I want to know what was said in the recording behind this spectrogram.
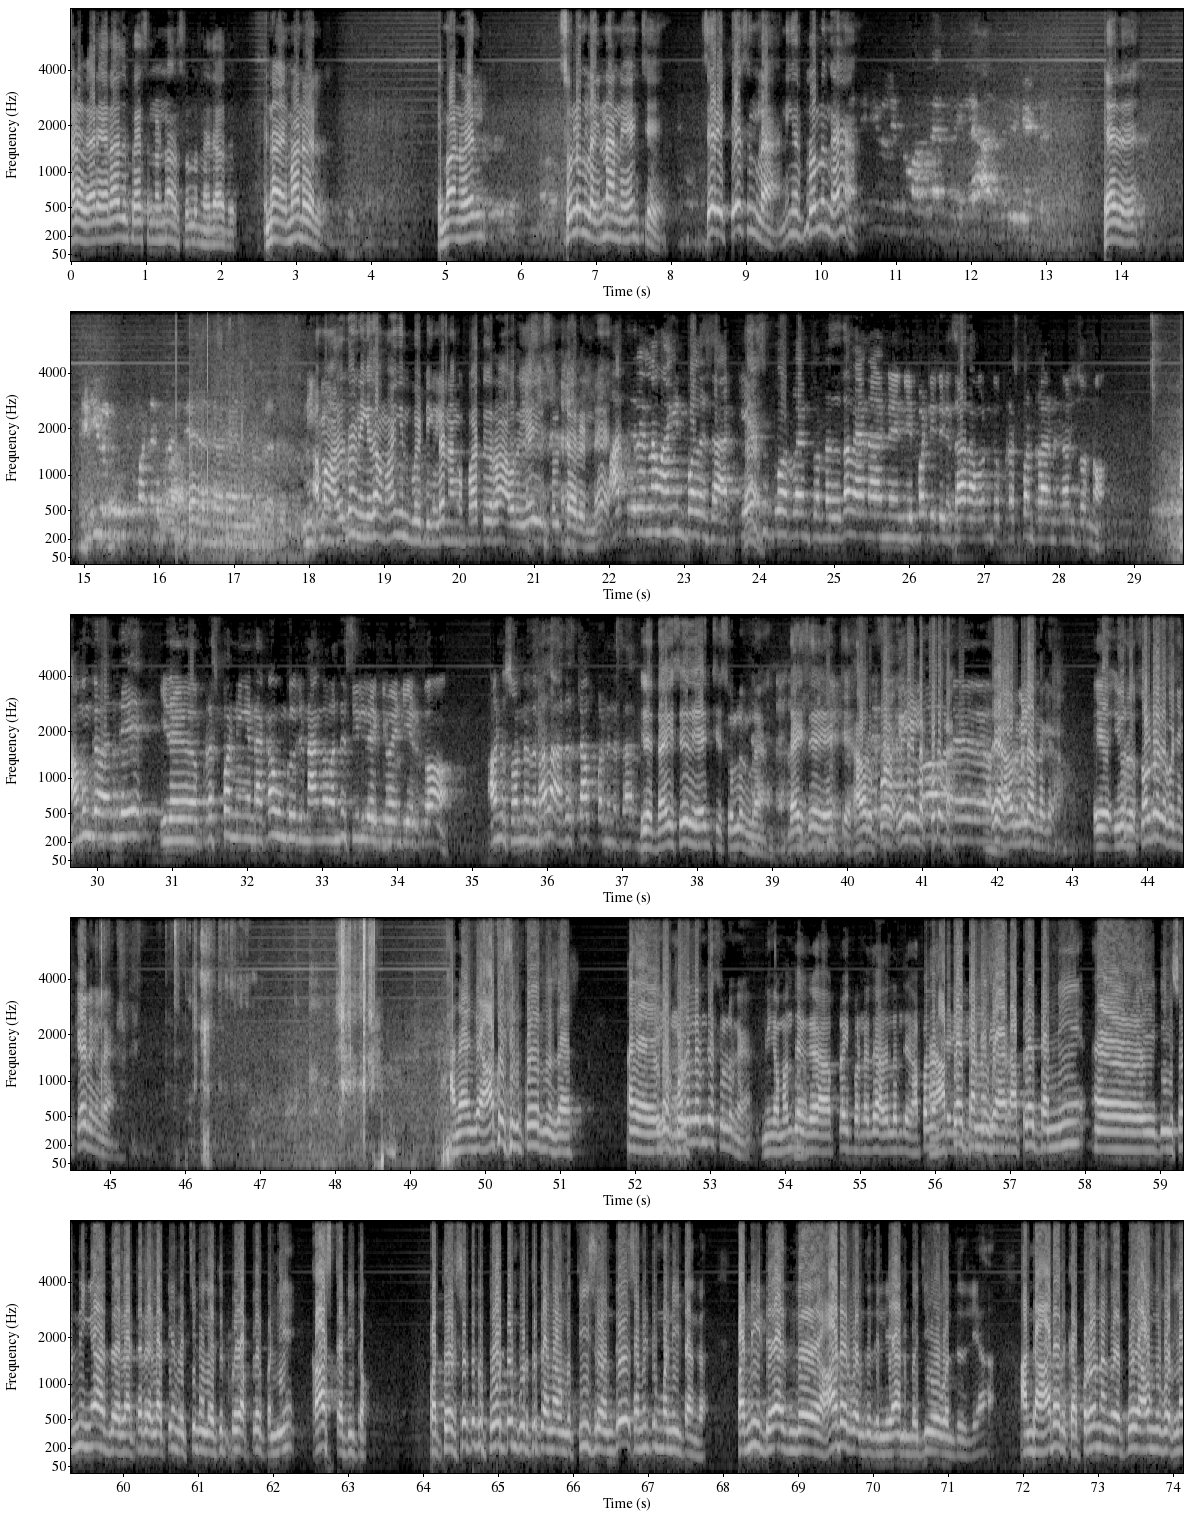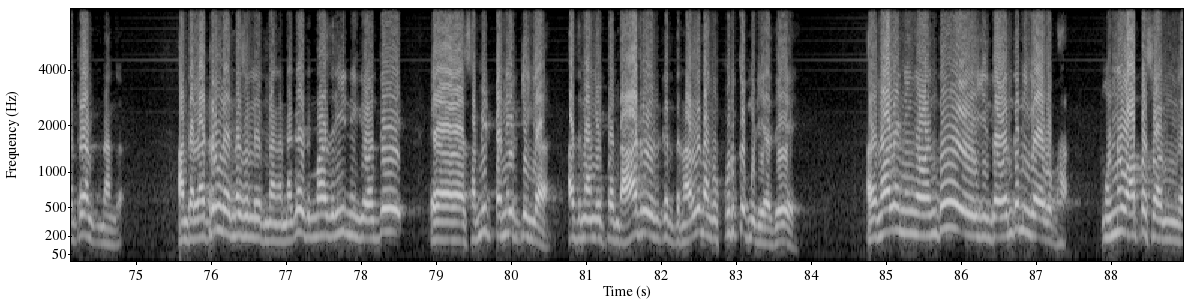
அட வேற யாராவது பேசணும்னா சொல்லுங்க ஏதாவது. என்ன இமானுவேல்? இமானுவேல் சொல்லுங்களேன் என்னன்னு ஏஞ்சி சரி பேசுங்களேன். நீங்க சொல்லுங்க. ஏது ஆமா அதுதான் நீங்க தான் வாங்கின்னு போயிட்டீங்களே நாங்க பாத்துக்கிறோம் அவர் ஏய் சொல்லிட்டாருன்னு. பாத்துக்கிறேன்லாம் வாங்கிட்டு போல சார். கேஸ் போடுறேன்னு சொன்னதுதான் வேணான்னு நிப்பாட்டிட்டுங்க சார். அவனுங்க ப்ரெஸ் பண்றானுங்கன்னு சொன்னோம். அவங்க வந்து இதை ப்ரெஸ் பண்ணீங்கன்னாக்கா உங்களுக்கு நாங்க வந்து சீல் வைக்க வேண்டி இருக்கோம் அவனு சொன்னதுனால அதை ஸ்டாப் பண்ணுங்க சார் இதை தயவு செய்து ஏஞ்சி சொல்லுங்களேன். தயவு செய்து ஏஞ்சி. அவர் போ இல்ல இல்ல கொடுங்க. ஏய் அவர்கள அந்த இ- இவரு சொல்றத கொஞ்சம் கேளுங்களேன். அந்த அங்கே ஆஃபீஸுக்கு போயிருந்தோம் சார் நாங்கள் முதல்ல இருந்தே சொல்லுங்க. நீங்க வந்து அப்ளை பண்ணது அதுல இருந்து அப்பதான் அப்ளை. பண்ணோம் சார் அப்ளை பண்ணி நீங்க சொன்னீங்க அந்த லெட்டர் எல்லாத்தையும் வச்சு நாங்கள் எடுத்துட்டு போய் அப்ளை பண்ணி காசு கட்டிட்டோம். பத்து வருஷத்துக்கு போட்டும் கொடுத்துட்டாங்க. அவங்க ஃபீஸை வந்து சப்மிட்டும் பண்ணிக்கிட்டாங்க. பண்ணிக்கிட்டு இந்த ஆர்டர் வந்தது இல்லையா? நம்ம ஜிஓ வந்தது இல்லையா? அந்த ஆர்டருக்கு அப்புறம் நாங்கள் போய் அவங்க ஒரு லெட்டர் அனுப்புனாங்க. அந்த லெட்டரில் என்ன சொல்லியிருந்தாங்கன்னாக்கா இது மாதிரி நீங்கள் வந்து சப்மிட் பண்ணியிருக்கீங்க அது நாங்கள் இப்போ இந்த ஆர்டர் இருக்கிறதுனால நாங்கள் கொடுக்க முடியாது. அதனால நீங்கள் வந்து இந்த வந்து நீங்கள் ஒன்று வாபஸ் வாங்குங்க.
